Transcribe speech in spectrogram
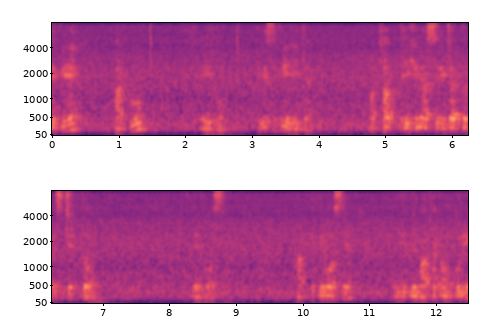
থেকে হাঁটু এইরকম ঠিক আছে কি? এইটা। অর্থাৎ এইখানে আছে, এটা তো স্ট্রেট তো? এরকম আছে। হাত থেকে আছে। এই যদি মাথা কাউন্ট করি,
